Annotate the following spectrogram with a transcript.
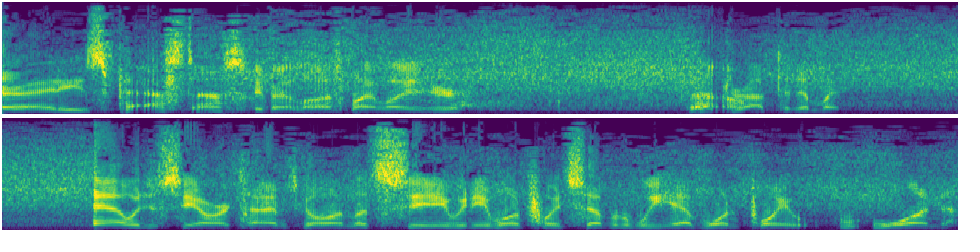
Alright, he's past us. See if I lost my light here. I dropped it in my. Yeah, we'll just see how our time's going. Let's see. We need 1.7. We have 1.1.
